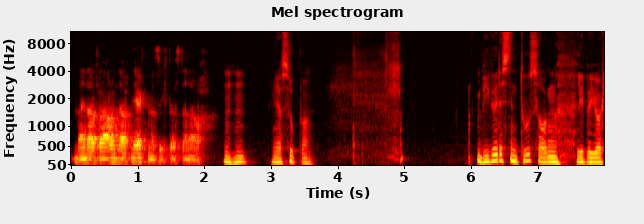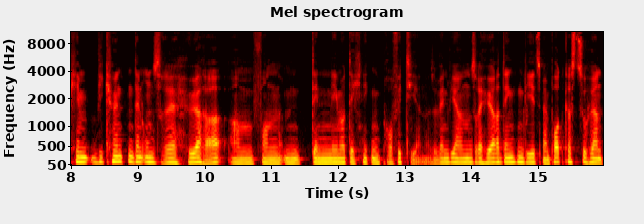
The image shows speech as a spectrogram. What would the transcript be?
meiner Erfahrung nach merkt man sich das dann auch. Mhm. Ja, super. Wie würdest denn du sagen, lieber Joachim, wie könnten denn unsere Hörer ähm, von den Nemotechniken profitieren? Also wenn wir an unsere Hörer denken, die jetzt beim Podcast zuhören,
